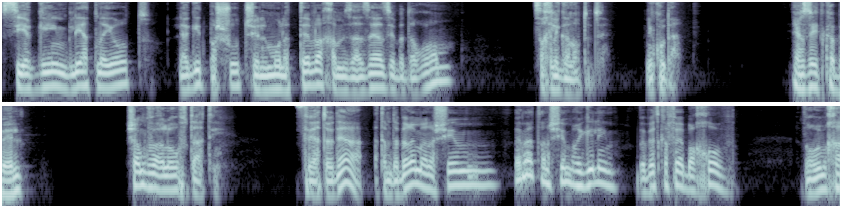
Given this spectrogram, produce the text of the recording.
סייגים, בלי התניות, להגיד פשוט של מול הטבח המזעזע הזה בדרום, צריך לגנות את זה. נקודה. איך זה התקבל? שם כבר לא הופתעתי. ואתה יודע, אתה מדבר עם אנשים, באמת אנשים רגילים, בבית קפה ברחוב, ואומרים לך,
